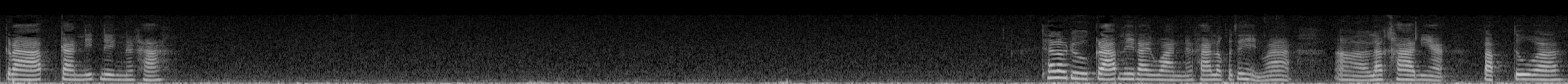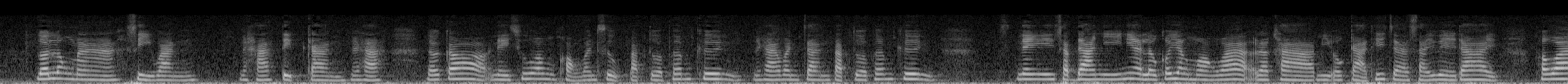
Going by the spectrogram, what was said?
กราฟกันนิดนึงนะคะ ถ้าเราดูกราฟในรายวันนะคะ เราก็จะเห็นว่าราคาเนี่ย ปรับตัวลดลงมา 4 วันนะคะ ติดกันนะคะ แล้วก็ในช่วงของวันศุกร์ปรับตัวเพิ่มขึ้นนะคะ วันจันทร์ปรับตัวเพิ่มขึ้น ในสัปดาห์นี้เนี่ยเราก็ยังมองว่าราคามีโอกาสที่จะไซด์เวย์ได้ เพราะว่า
